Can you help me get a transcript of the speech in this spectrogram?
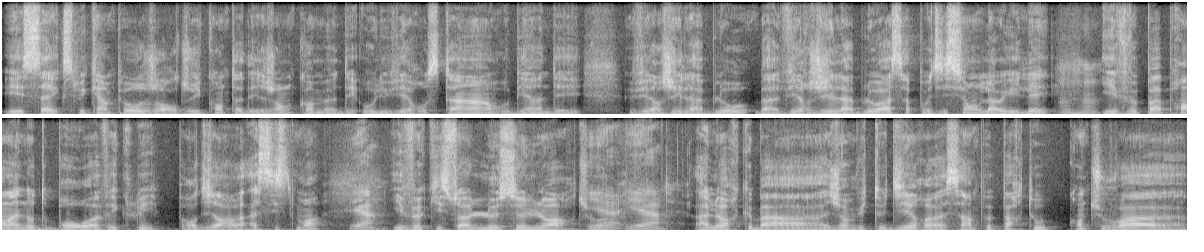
Et ça explique un peu aujourd'hui quand tu as des gens comme des Olivier Roustin ou bien des Virgil Abloh. Bah, Virgil Abloh, à sa position, là où il est, Mhm. il veut pas prendre un autre bro avec lui pour dire euh, assiste-moi. Yeah. Il veut qu'il soit le seul noir, tu vois. Yeah. Alors que bah, j'ai envie de te dire, euh, c'est un peu partout. Quand tu vois, euh,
